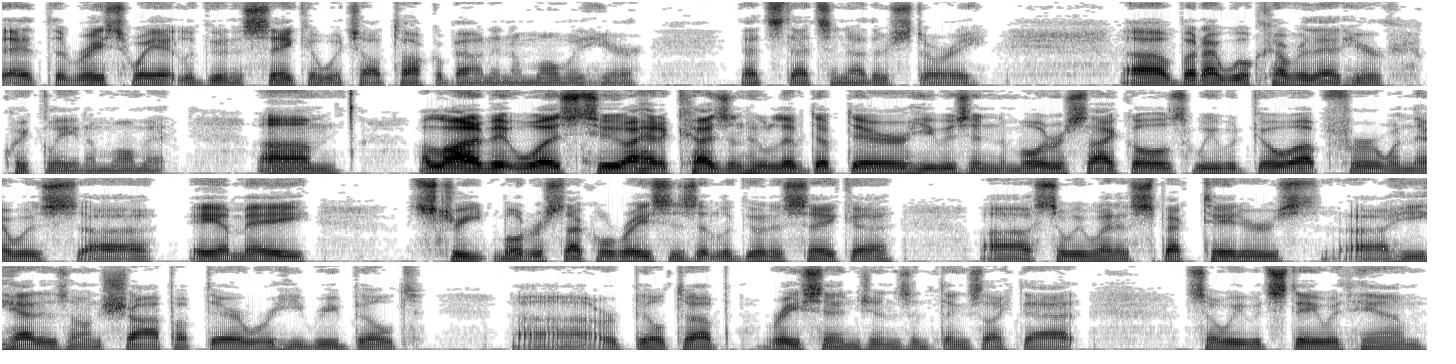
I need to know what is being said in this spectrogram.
at the raceway at Laguna Seca, which I'll talk about in a moment here. That's that's another story, uh, but I will cover that here quickly in a moment. Um, a lot of it was to I had a cousin who lived up there. He was into motorcycles. We would go up for when there was AMA uh, street motorcycle races at Laguna Seca. Uh, so we went as spectators. Uh, he had his own shop up there where he rebuilt uh, or built up race engines and things like that. So we would stay with him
